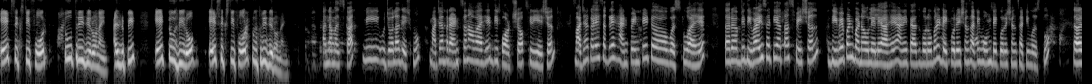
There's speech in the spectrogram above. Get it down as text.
eight sixty four two three zero nine I repeat eight two zero eight sixty four two three zero nine नमस्कार. मी उज्ज्वला देशमुख. माझ्या ब्रँडचं नाव आहे दी पॉट शॉप क्रिएशन. माझ्याकडे सगळे हँड पेंटेड वस्तू आहेत. तर मी दिवाळीसाठी आता स्पेशल दिवे पण बनवलेले आहे आणि त्याचबरोबर डेकोरेशनसाठी होम डेकोरेशनसाठी वस्तू. तर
